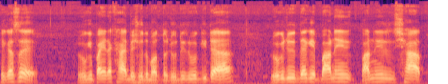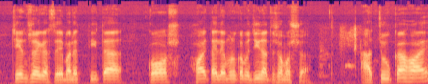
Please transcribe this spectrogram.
ঠিক আছে? রুগী পানিটা খাবে শুধুমাত্র। যদি রুগীটা, রুগী যদি দেখে পানির পানির স্বাদ চেঞ্জ হয়ে গেছে মানে তিতা, কষ হয় তাহলে মনে করবে জিনাতে সমস্যা। আর চুকা হয়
